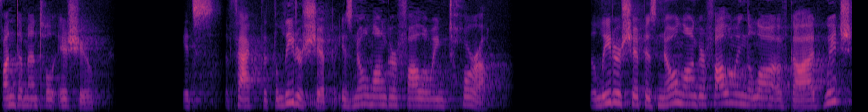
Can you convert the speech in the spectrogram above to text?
fundamental issue. It's the fact that the leadership is no longer following Torah. The leadership is no longer following the law of God, which,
